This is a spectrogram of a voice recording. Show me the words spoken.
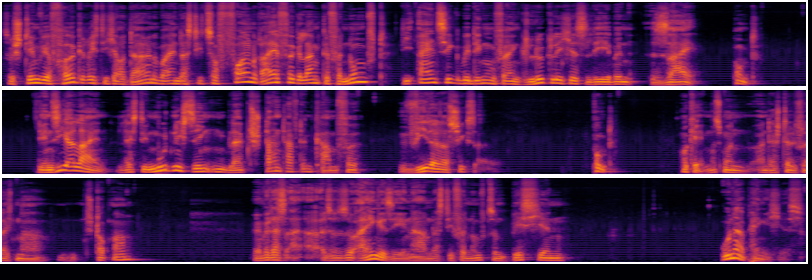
So stimmen wir folgerichtig auch darin überein, dass die zur vollen Reife gelangte Vernunft die einzige Bedingung für ein glückliches Leben sei. Punkt. Denn sie allein lässt den Mut nicht sinken, bleibt standhaft im Kampfe, wieder das Schicksal. Punkt. Okay, muss man an der Stelle vielleicht mal einen Stopp machen? Wenn wir das also so eingesehen haben, dass die Vernunft so ein bisschen unabhängig ist.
